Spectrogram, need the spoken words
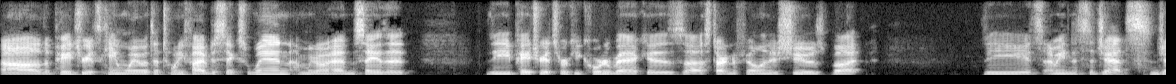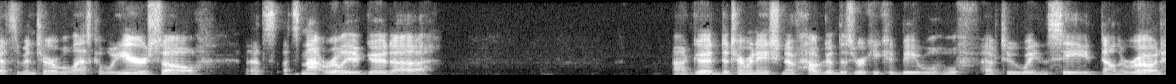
Uh, the Patriots came away with a 25 to 6 win. I'm going to go ahead and say that the Patriots rookie quarterback is uh, starting to fill in his shoes, but the it's I mean it's the Jets. The Jets have been terrible the last couple years, so that's that's not really a good uh, a good determination of how good this rookie could be. We'll, we'll have to wait and see down the road.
